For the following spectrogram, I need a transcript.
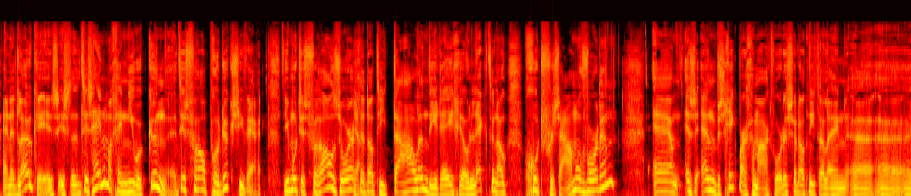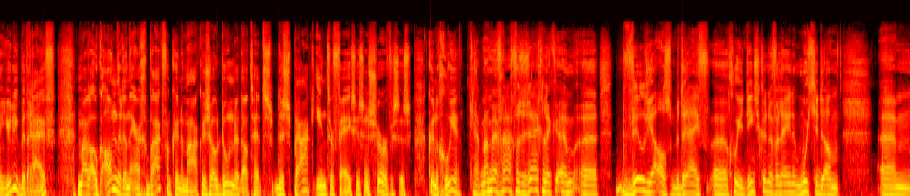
En het leuke is, is het is helemaal geen nieuwe kunde. Het is vooral productiewerk. Je moet dus vooral zorgen Ja. dat die talen, die regiolecten ook goed verzameld worden. En, en beschikbaar gemaakt worden. Zodat niet alleen eh, eh, jullie bedrijf, maar ook anderen er gebruik van kunnen maken. Zodoende dat het, de spraakinterfaces en services kunnen groeien. Ja, maar mijn vraag was dus eigenlijk: ehm, eh, wil je als bedrijf eh, goede dienst kunnen verlenen, moet je dan ehm,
